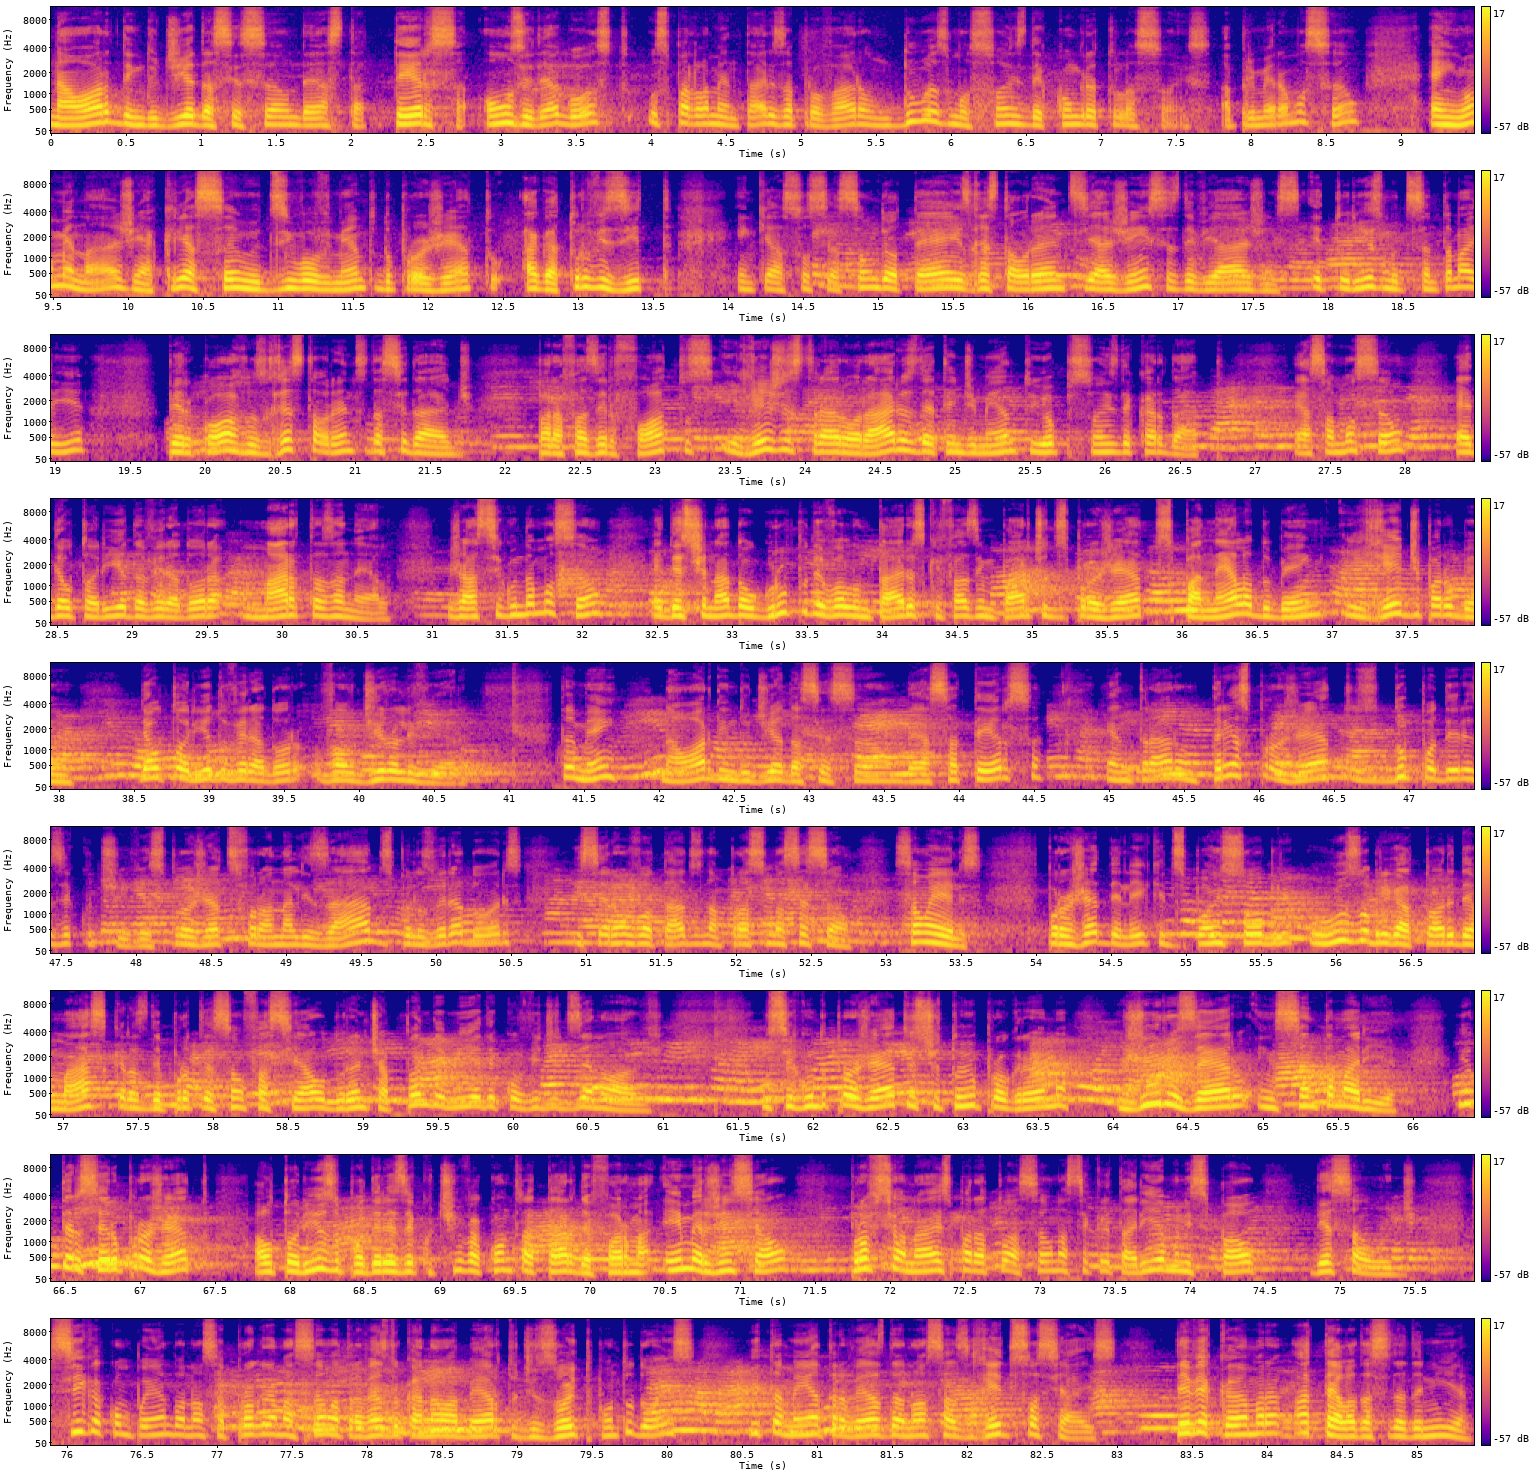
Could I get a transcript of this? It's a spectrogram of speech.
Na ordem do dia da sessão desta terça, 11 de agosto, os parlamentares aprovaram duas moções de congratulações. A primeira moção é em homenagem à criação e o desenvolvimento do projeto Agatur Visita, em que a Associação de Hotéis, Restaurantes e Agências de Viagens e Turismo de Santa Maria percorre os restaurantes da cidade para fazer fotos e registrar horários de atendimento e opções de cardápio. Essa moção é de autoria da vereadora Marta Zanella. Já a segunda moção é destinada ao grupo de voluntários que fazem parte dos projetos Panela do Bem e Rede para o Bem, de autoria do vereador Valdir Oliveira. Também, na ordem do dia da sessão dessa terça, entraram três projetos do Poder Executivo. Esses projetos foram analisados pelos vereadores e serão votados na próxima sessão. São eles: projeto de lei que dispõe sobre o uso obrigatório de máscaras de proteção facial durante a pandemia de Covid-19. O segundo projeto institui o programa Juro Zero em Santa Maria. E o terceiro projeto autoriza o Poder Executivo a contratar de forma emergencial profissionais para atuação na Secretaria Municipal de Saúde. Siga acompanhando a nossa programação através do canal aberto 18.2 e também através das nossas redes sociais. TV Câmara, a tela da cidadania.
